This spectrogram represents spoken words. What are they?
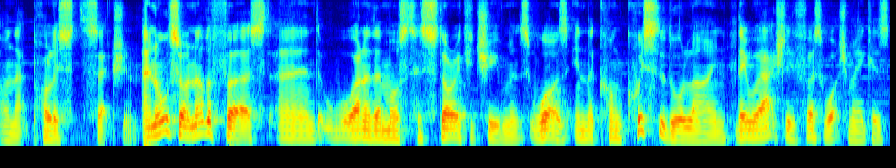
on that polished section. And also another first and one of the most historic achievements was in the Conquistador line, they were actually the first watchmakers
